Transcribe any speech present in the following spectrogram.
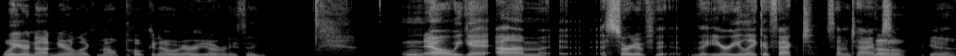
Well, you're not near like Mount Pocono area or anything. No, we get um uh, sort of the, the Erie Lake effect sometimes. Oh, yeah.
